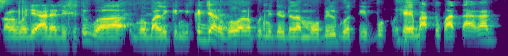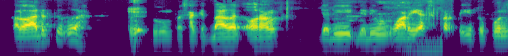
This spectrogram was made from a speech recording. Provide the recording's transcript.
kalau gue ada di situ gue gue balikin dikejar gue walaupun di dalam mobil gue tipu pakai batu bata kan. Kalau ada tuh wah sumpah sakit banget. Orang jadi jadi waria seperti itu pun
